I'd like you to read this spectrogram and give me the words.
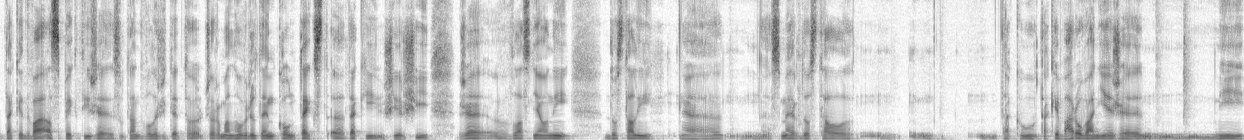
také dva aspekty, že sú tam dôležité. To, čo Roman hovoril, ten kontext e, taký širší, že vlastne oni dostali Smer dostal takú, také varovanie, že my, e,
